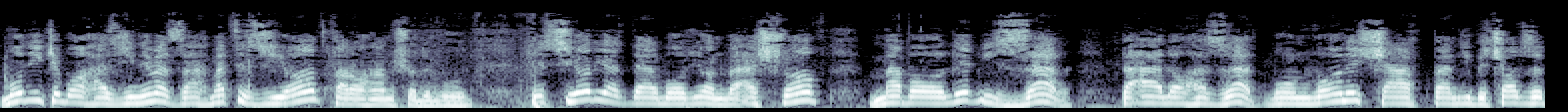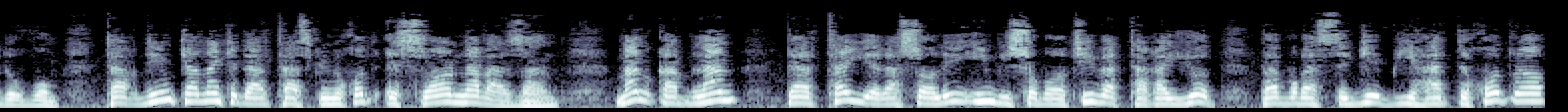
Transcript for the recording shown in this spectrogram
مدی که با هزینه و زحمت زیاد فراهم شده بود. بسیاری از درباریان و اشراف مبالغی زر به اعلی حضرت به عنوان شرط بندی به چارلز دوم تقدیم کردند که در تصمیم خود اصرار نورزند. من قبلا در طی رساله این بیثباتی و تقید و وابستگی بی حد خود را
